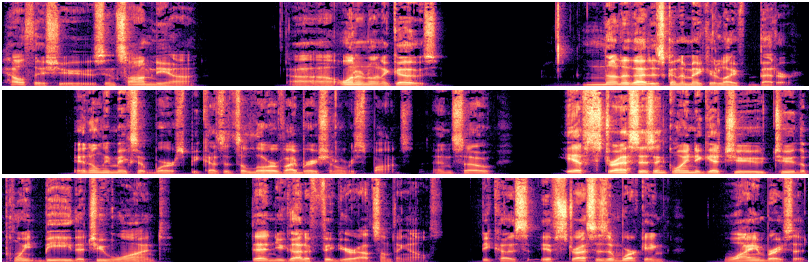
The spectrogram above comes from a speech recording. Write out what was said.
health issues, insomnia, uh, on and on it goes. None of that is going to make your life better. It only makes it worse because it's a lower vibrational response. And so, if stress isn't going to get you to the point B that you want, then you got to figure out something else. Because if stress isn't working, why embrace it?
